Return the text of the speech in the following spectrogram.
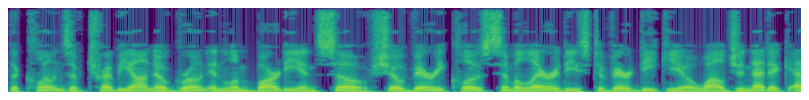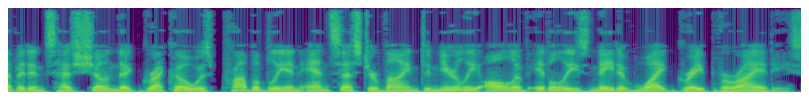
the clones of Trebbiano grown in Lombardy and Soave show very close similarities to Verdicchio while genetic evidence has shown that Greco was probably an ancestor vine to nearly all of Italy's native white grape varieties.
